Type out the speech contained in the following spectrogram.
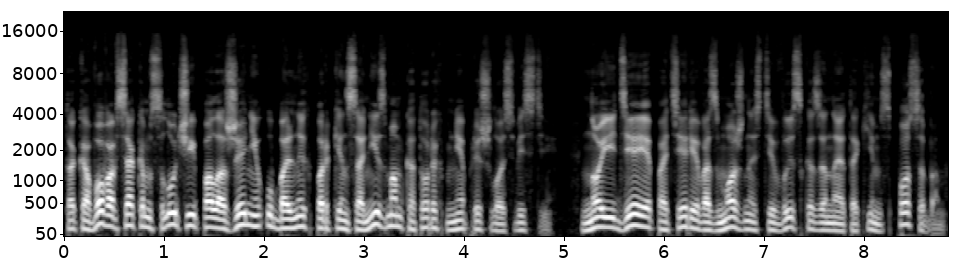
Таково, во всяком случае, положение у больных паркинсонизмом, которых мне пришлось вести. Но идея потери возможности, высказанная таким способом,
